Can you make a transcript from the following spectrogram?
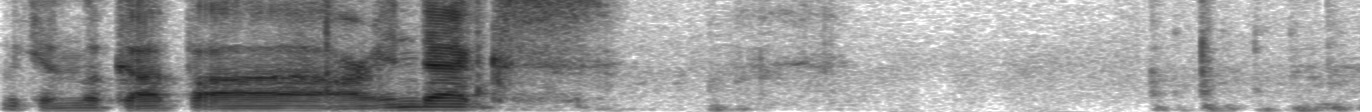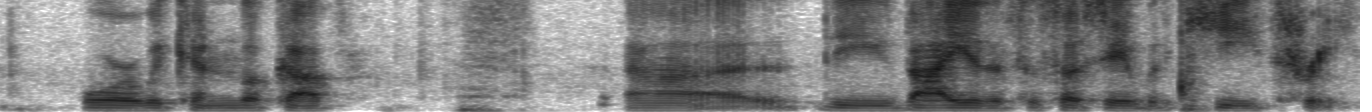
we can look up uh, our index, or we can look up uh, the value that's associated with key three.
